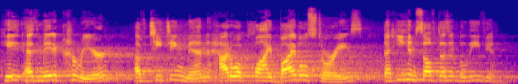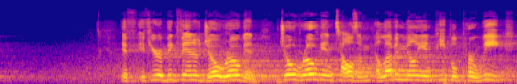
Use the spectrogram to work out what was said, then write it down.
he has made a career of teaching men how to apply Bible stories that he himself doesn't believe in. If, if you're a big fan of Joe Rogan, Joe Rogan tells 11 million people per week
